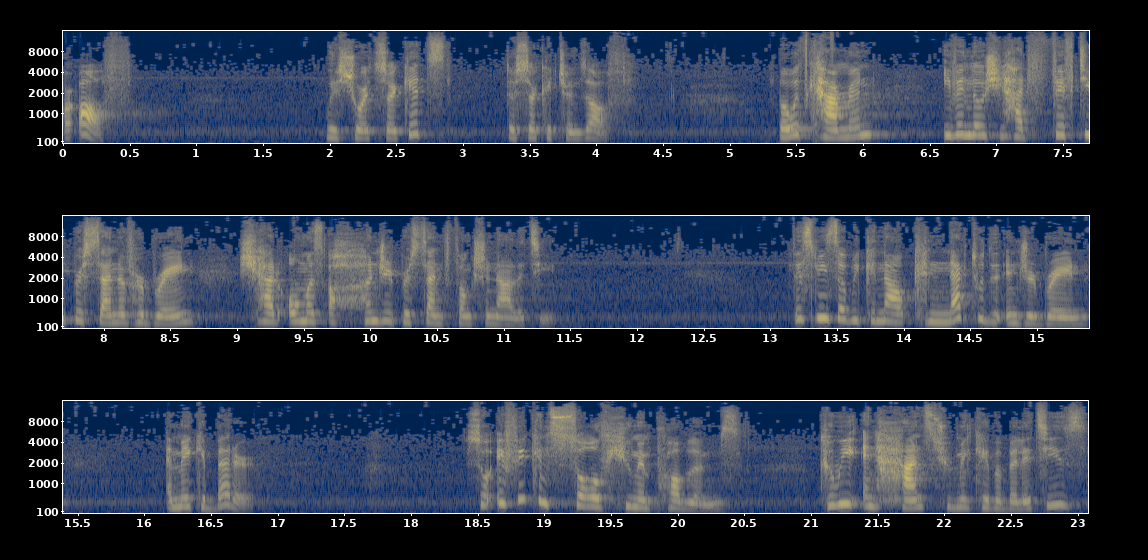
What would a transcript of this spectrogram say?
or off. With short circuits, the circuit turns off. But with Cameron, even though she had 50% of her brain, she had almost 100% functionality. This means that we can now connect with the injured brain and make it better. So, if we can solve human problems, could we enhance human capabilities?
